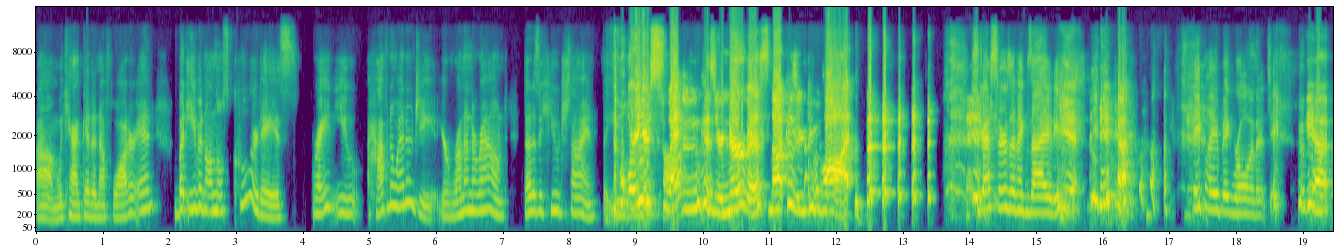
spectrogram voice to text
um, we can't get enough water in. But even on those cooler days, right, you have no energy, you're running around. That is a huge sign that you or you're sweating because you're nervous, not because you're too hot. Stressors and anxiety. Yeah. yeah. they play a big role in it too. yeah.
